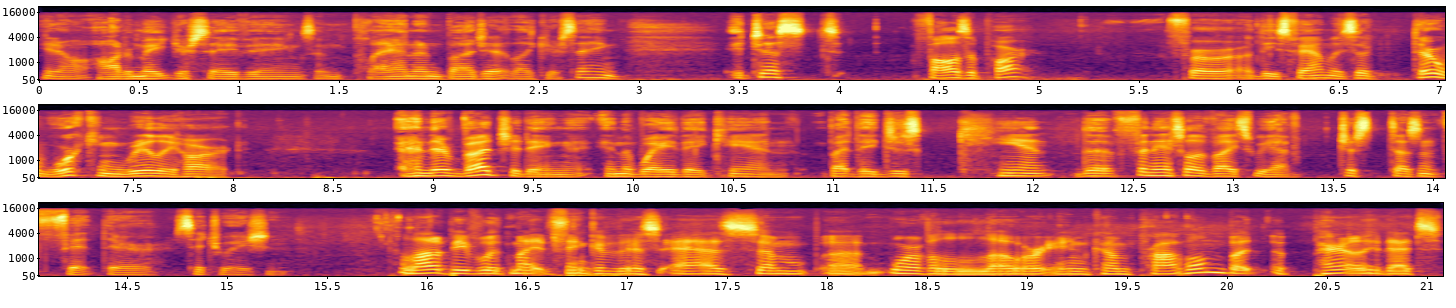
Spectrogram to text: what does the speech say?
you know, automate your savings and plan and budget, like you're saying, it just falls apart for these families. They're, they're working really hard and they're budgeting in the way they can, but they just can't. The financial advice we have just doesn't fit their situation. A lot of people might think of this as some uh, more of a lower income problem, but apparently that's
